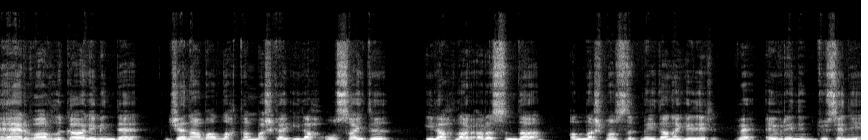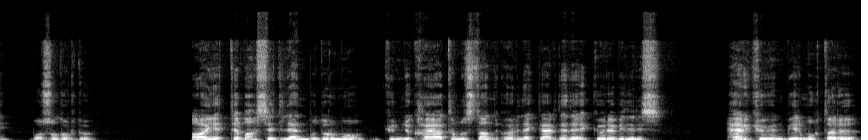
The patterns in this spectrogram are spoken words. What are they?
Eğer varlık aleminde Cenab-ı Allah'tan başka ilah olsaydı, ilahlar arasında anlaşmazlık meydana gelir ve evrenin düzeni bozulurdu. Ayette bahsedilen bu durumu günlük hayatımızdan örneklerde de görebiliriz. Her köyün bir muhtarı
